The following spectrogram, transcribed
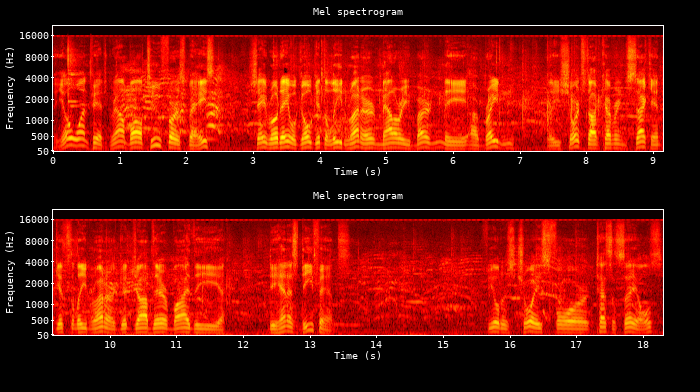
The 0 1 pitch, ground ball to first base. Shea Rohde will go get the lead runner. Mallory Braden, the or Braden, the shortstop covering second, gets the lead runner. Good job there by the D'Hanis defense. Fielder's choice for Tessa Sales.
